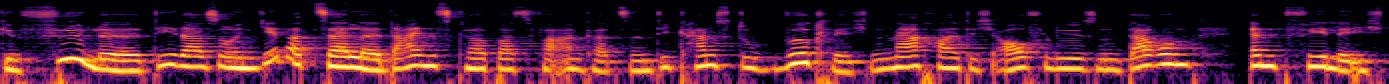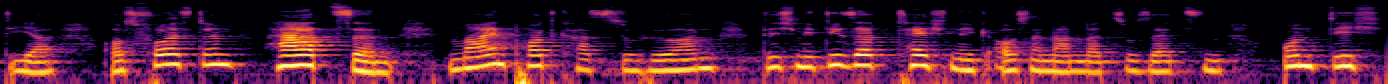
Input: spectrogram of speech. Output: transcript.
Gefühle, die da so in jeder Zelle deines Körpers verankert sind, die kannst du wirklich nachhaltig auflösen. Darum empfehle ich dir aus vollstem Herzen, mein Podcast zu hören, dich mit dieser Technik auseinanderzusetzen und dich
